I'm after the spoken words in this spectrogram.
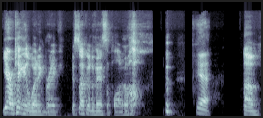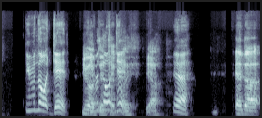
Yeah, we're taking a wedding break. It's not going to advance the plot at all. yeah. Um Even though it did. even though Even it did, though it did. Yeah. Yeah. and uh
